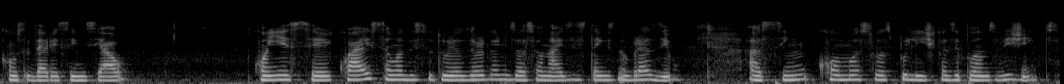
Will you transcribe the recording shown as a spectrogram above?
considero essencial conhecer quais são as estruturas organizacionais existentes no Brasil, assim como as suas políticas e planos vigentes.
